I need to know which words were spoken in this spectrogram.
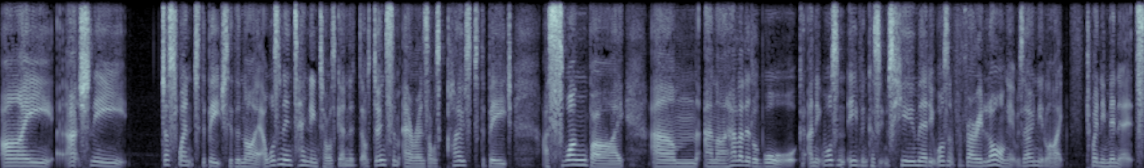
I actually just went to the beach the other night. I wasn't intending to. I was going to. I was doing some errands. I was close to the beach. I swung by, um, and I had a little walk. And it wasn't even because it was humid. It wasn't for very long. It was only like 20 minutes.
